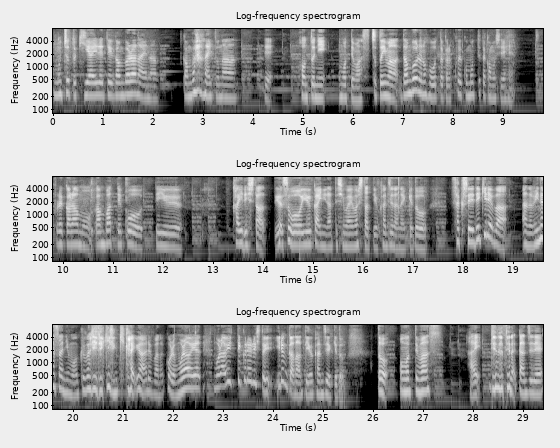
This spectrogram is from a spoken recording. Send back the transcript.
もうちょっと気合入れて頑張らないな頑張らないとなって本当に思ってますちょっと今段ボールの方おったから声こもってたかもしれへんこれからも頑張っていこうっていう回でしたっていうそういう回になってしまいましたっていう感じなんだけど作成できればあの、皆さんにもお配りできる機会があればな。これ、もらうや、もらう言ってくれる人いるんかなっていう感じやけど、と思ってます。はい。てなてな感じで、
